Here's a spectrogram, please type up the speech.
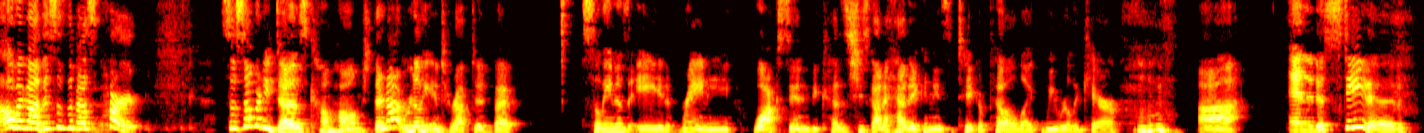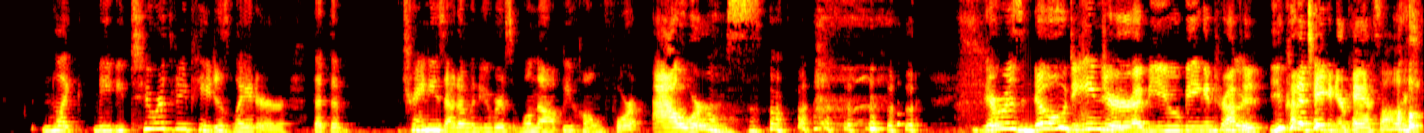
oh my god, this is the best part. So somebody does come home. They're not really interrupted, but Selena's aide, Rainey, walks in because she's got a headache and needs to take a pill. Like we really care. Uh, and it is stated, like maybe two or three pages later, that the trainees out of maneuvers will not be home for hours. there was no danger of you being interrupted. You could have taken your pants off. but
